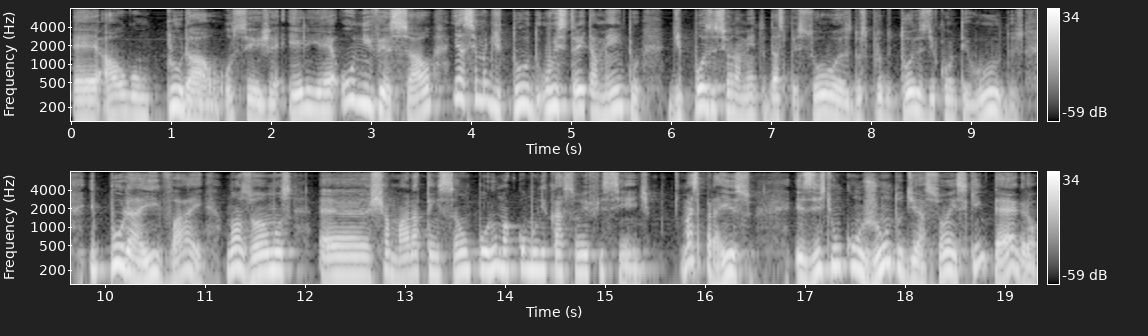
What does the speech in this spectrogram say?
é algo plural, ou seja, ele é universal e, acima de tudo, o estreitamento de posicionamento das pessoas, dos produtores de conteúdos e por aí vai, nós vamos é, chamar atenção por uma comunicação eficiente. Mas para isso, existe um conjunto de ações que integram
